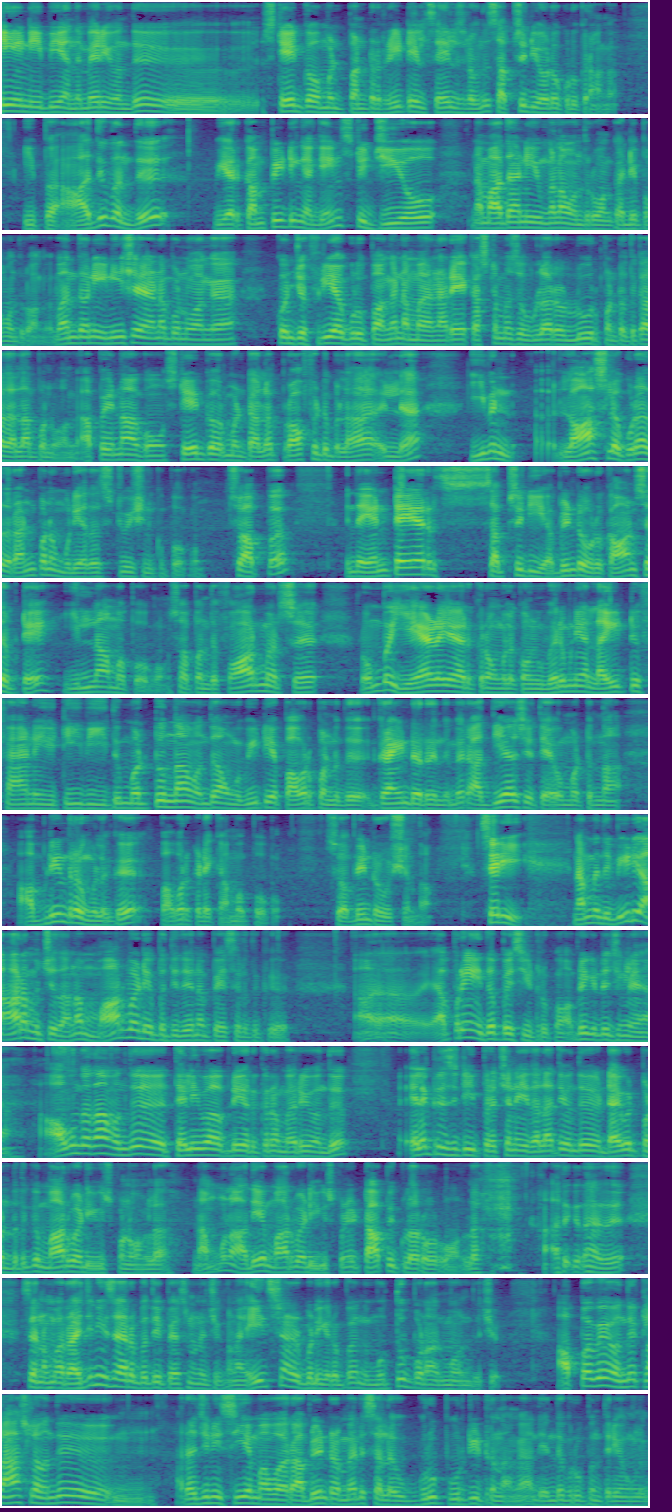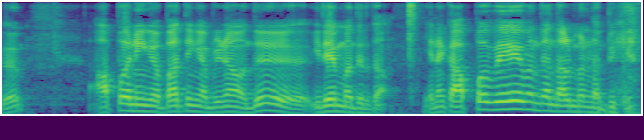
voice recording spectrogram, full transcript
டிஎன்இபி அந்தமாரி வந்து ஸ்டேட் கவர்மெண்ட் பண்ணுற ரீட்டைல் சேல்ஸில் வந்து சப்சிடியோடு கொடுக்குறாங்க. இப்போ அது வந்து we are competing against Jio நம்ம அதானி இவங்கெல்லாம் வந்துருவாங்க கண்டிப்பாக வந்துருவாங்க. வந்தோடனே இனிஷியல் என்ன பண்ணுவாங்க? கொஞ்சம் ஃப்ரீயாக கொடுப்பாங்க. நம்ம நிறைய கஸ்டமர்ஸ் உள்ளார லூர் பண்ணுறதுக்கு அதெல்லாம் பண்ணுவாங்க. அப்போ என்ன ஆகும்? ஸ்டேட் கவர்மெண்ட்டால் ப்ராஃபிட்டபுளாக இல்லை ஈவன் லாஸில் கூட அதை ரன் பண்ண முடியாத சுச்சுவேஷனுக்கு போகும். ஸோ அப்போ இந்த என்டையர் சப்சிடி அப்படின்ற ஒரு கான்செப்டே இல்லாமல் போகும். ஸோ அப்போ அந்த ஃபார்மர்ஸு ரொம்ப ஏழையாக இருக்கிறவங்களுக்கு அவங்க வெறுமனையாக லைட்டு ஃபேனு டிவி இது மட்டும்தான் வந்து அவங்க வீட்டையே பவர் பண்ணுது கிரைண்டர் இந்தமாரி அத்தியாவசிய தேவை மட்டும்தான் அப்படின்றவங்களுக்கு பவர் கிடைக்காம போகும். ஸோ அப்படின்ற விஷயம் தான் சரி நம்ம இந்த வீடியோ ஆரம்பிச்சதானா மார்வாடியை பற்றி தானே பேசுகிறதுக்கு அப்புறம் இதை பேசிகிட்டு இருக்கோம்? அப்படி கேட்டுச்சிங்களேன் அவங்க தான் வந்து தெளிவாக அப்படியே இருக்கிற மாதிரி வந்து எலக்ட்ரிசிட்டி பிரச்சனை இது எல்லாத்தையும் வந்து டைவெர்ட் பண்ணுறதுக்கு மார்வாடி யூஸ் பண்ணுவாங்களா? நம்மளும் அதே மார்வாடி யூஸ் பண்ணி டாப்பிக்குள்ளார வருவோம்ல. அதுக்கு தான் இது. சார் நம்ம ரஜினி சாரை பற்றி பேசணும்னு வச்சுக்கோங்களேன். எயிட் ஸ்டாண்டர்ட் படிக்கிறப்ப இந்த முத்து படம் வந்துச்சு. அப்போவே வந்து கிளாஸில் வந்து ரஜினி சிஎம் ஆவார் அப்படின்ற மாதிரி சில குரூப் உருட்டிகிட்டு இருந்தாங்க. அது எந்த குரூப்புன்னு தெரியும் உங்களுக்கு. அப்போ நீங்கள் பார்த்தீங்க அப்படின்னா வந்து இதே மாதிரி தான் எனக்கு அப்போவே வந்து அந்த ஆள் மேலே நம்பிக்கை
